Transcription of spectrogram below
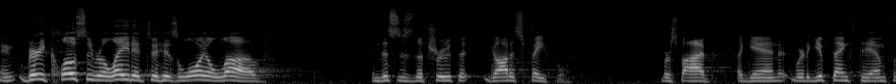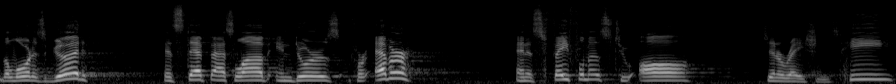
And very closely related to His loyal love, and this is the truth that God is faithful. Verse 5 again, we're to give thanks to Him, for the Lord is good, His steadfast love endures forever, and His faithfulness to all generations. He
